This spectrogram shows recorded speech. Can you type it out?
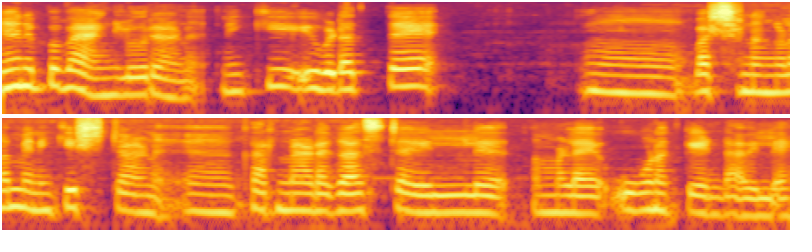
ഞാനിപ്പോൾ ബാംഗ്ലൂരാണ്. എനിക്ക് ഇവിടുത്തെ ഭക്ഷണങ്ങളും എനിക്കിഷ്ടമാണ് കർണാടക സ്റ്റൈലിൽ നമ്മളെ ഊണൊക്കെ ഉണ്ടാവില്ലേ?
